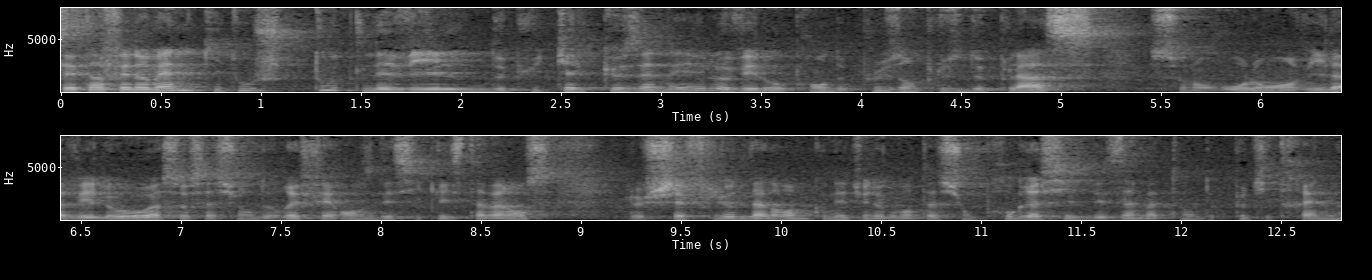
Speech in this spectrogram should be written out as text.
C'est un phénomène qui touche toutes les villes. Depuis quelques années, le vélo prend de plus en plus de place. Selon Roulons en ville à vélo, association de référence des cyclistes à Valence, le chef-lieu de la Drôme connaît une augmentation progressive des amateurs de petites rennes,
